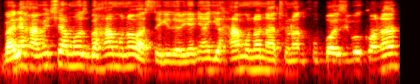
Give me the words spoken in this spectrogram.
ولی همه چی هم باز به همونا بستگی داره. یعنی اگه همونا نتونن خوب بازی بکنن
